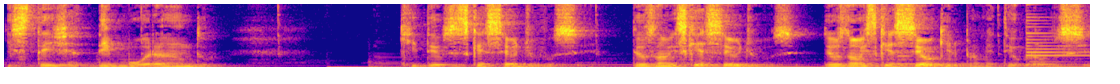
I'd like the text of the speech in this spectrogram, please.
esteja demorando que Deus esqueceu de você. Deus não esqueceu de você. Deus não esqueceu o que ele prometeu para você.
